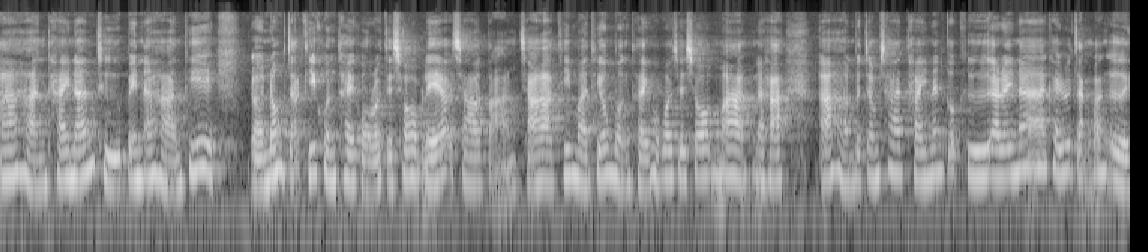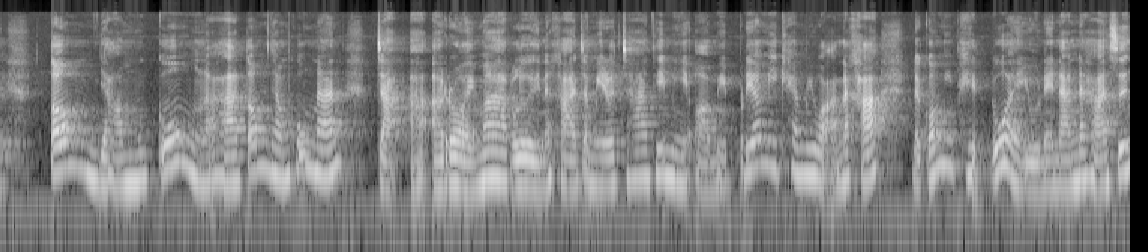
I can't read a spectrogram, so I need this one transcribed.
อาหารไทยนั้นถือเป็นอาหารที่นอกจากที่คนไทยของเราจะชอบแล้ว ชาวต่างชาติที่มาเที่ยวเมืองไทยเขาก็จะชอบมากนะคะ อาหารประจำชาติไทยนั่นก็คืออะไรนะใครรู้จักบ้างเอ่ย ต้มยำกุ้งนะคะ ต้มยำกุ้งนั้นจะอร่อยมากเลยนะคะ จะมีรสชาติที่มีอ่อมีเปรี้ยวมีเค็มมีหวานนะคะ แล้วก็มีเผ็ดด้วยอยู่ในนั้นนะคะ ซึ่ง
